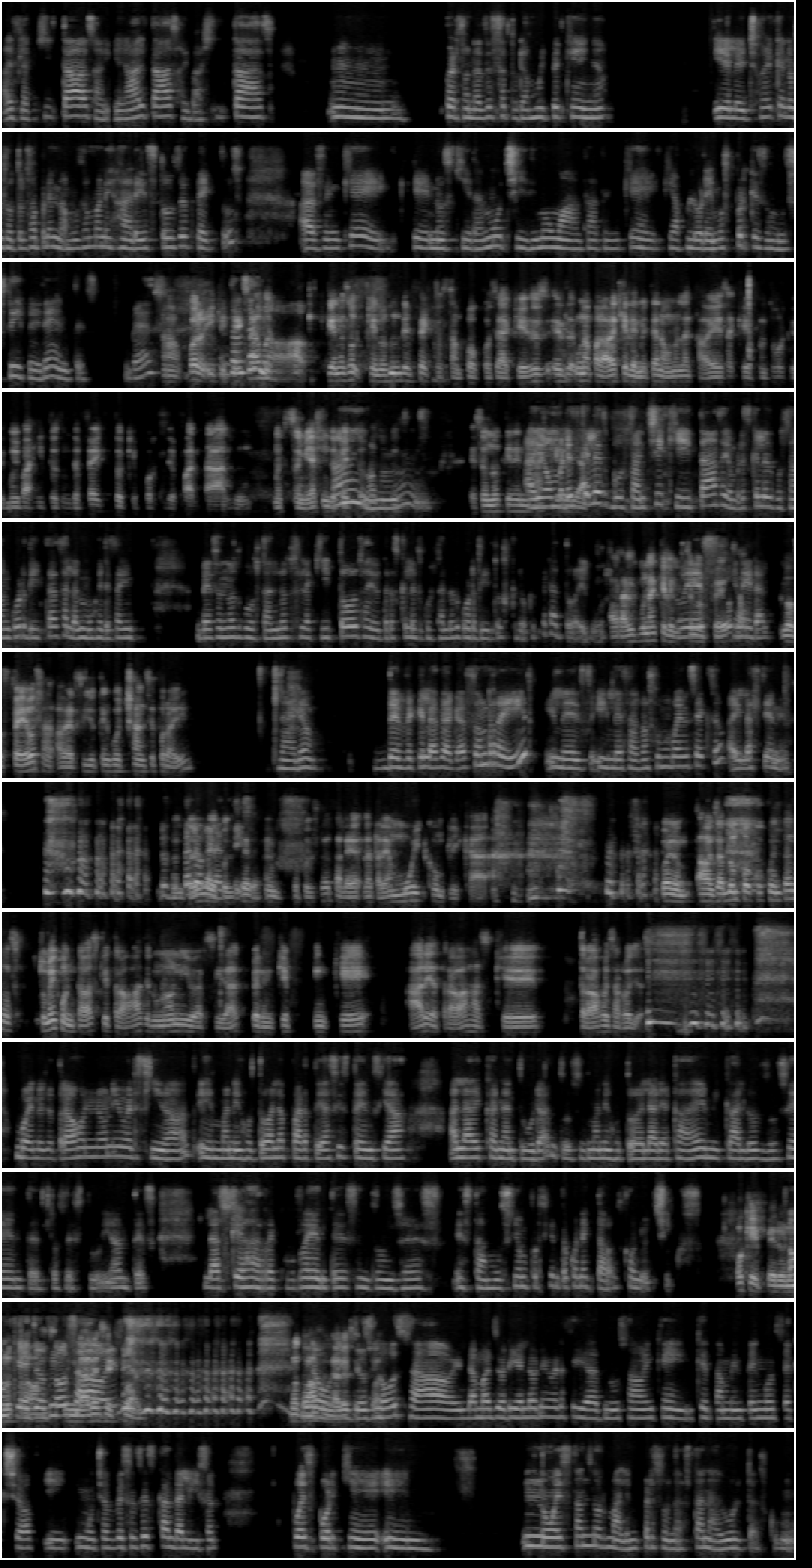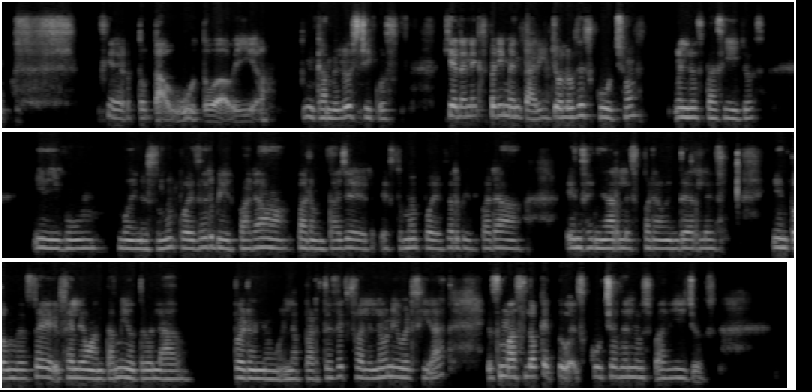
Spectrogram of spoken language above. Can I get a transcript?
hay flaquitas, hay altas, hay bajitas, mm, personas de estatura muy pequeña, y el hecho de que nosotros aprendamos a manejar estos defectos hacen que, que nos quieran muchísimo más, hacen que, que afloremos porque somos diferentes. ¿Ves? Ah, bueno, y que, no. Que, no son, que no son defectos tampoco, o sea, que eso es, una palabra que le meten a uno en la cabeza, que de pronto porque es muy bajito es un defecto, que porque le falta algo, una extremidad es un defecto, ¿no? eso no tiene nada Hay hombres que, les gustan chiquitas, hay hombres que les gustan gorditas, a las mujeres hay veces nos gustan los flaquitos, hay otras que les gustan los gorditos, creo que para todo hay gusto. ¿Habrá alguna que le gusten los feos? Los feos, a ver si yo tengo chance por ahí. Claro, desde que las hagas sonreír y les, y les hagas un buen sexo, ahí las tienes. Entonces, me pusiste, la, tarea, la, tarea, muy complicada. bueno, avanzando un poco, cuéntanos, tú me contabas que trabajas en una universidad, pero ¿en qué, en qué área trabajas? ¿Qué trabajo desarrollas? bueno, yo trabajo en una universidad, eh, manejo toda la parte de asistencia a la decanatura, entonces manejo todo el área académica, los docentes, los estudiantes, las quejas recurrentes, entonces estamos 100% conectados con los chicos. Ok, pero no Aunque ellos no saben. no, no ellos no saben, la mayoría de la universidad no saben que, que también tengo un sex shop y, muchas veces se escandalizan, pues porque em, no es tan normal en personas tan adultas como cierto tabú todavía. En cambio, los chicos quieren experimentar y yo los escucho en los pasillos y digo, bueno, esto me puede servir para, para un taller, esto me puede servir para enseñarles, para venderles. Y entonces se, se levanta mi otro lado. Pero no, en la parte sexual en la universidad es más lo que tú escuchas en los pasillos.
